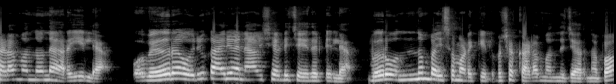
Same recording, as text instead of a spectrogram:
കടം വന്നു എന്ന് അറിയില്ല. വേറെ ഒരു കാര്യം അനാവശ്യമായിട്ട് ചെയ്തിട്ടില്ല. വേറെ ഒന്നും പൈസ മുടക്കിയില്ല പക്ഷെ കടം വന്നു ചേർന്നു. അപ്പോൾ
